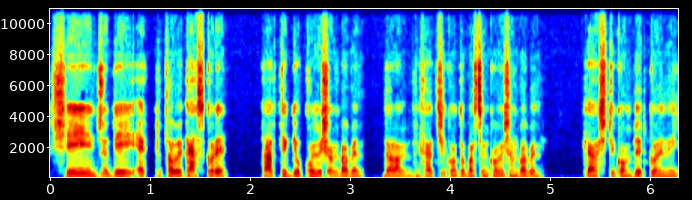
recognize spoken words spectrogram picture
সেই যদি অ্যাক্টিভভাবে কাজ করে, তার থেকেও কমিশন পাবেন। দাঁড়ান, দেখাচ্ছি কত পার্সেন্ট কমিশন পাবেন। কাজটি কমপ্লিট করে নেই।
